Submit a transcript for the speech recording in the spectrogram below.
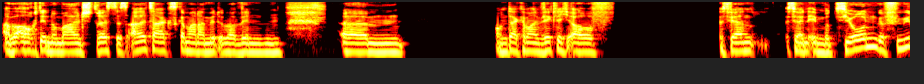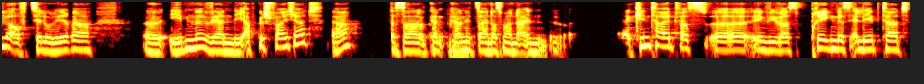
aber auch den normalen Stress des Alltags kann man damit überwinden. Ähm, und da kann man wirklich auf es werden, es werden Emotionen, Gefühle auf zellulärer äh, Ebene werden die abgespeichert. Ja, das kann, kann mhm. jetzt sein, dass man in der Kindheit was äh, irgendwie was Prägendes erlebt hat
